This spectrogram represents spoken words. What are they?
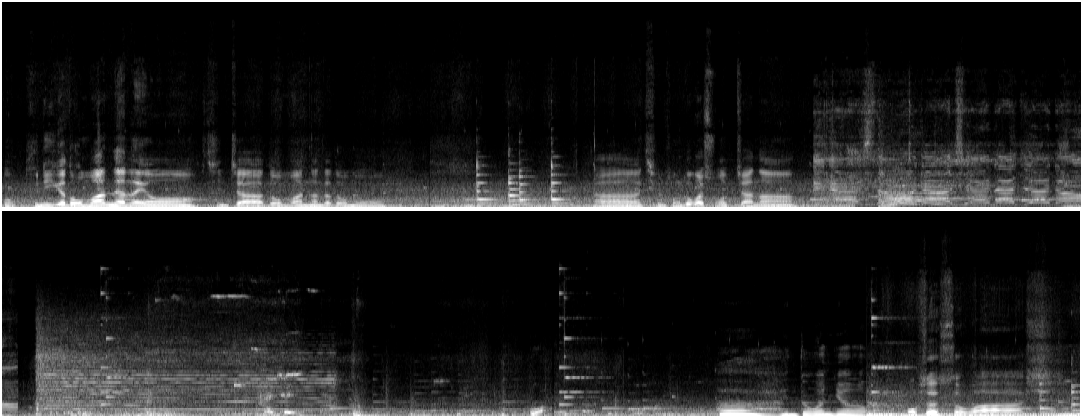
어, 분위기가 너무 안 나네요. 진짜 너무 안 난다, 너무. 아, 지금 송도 갈 순 없잖아. 우와. 아, 인도건요. 없어졌어. 와, 씨.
